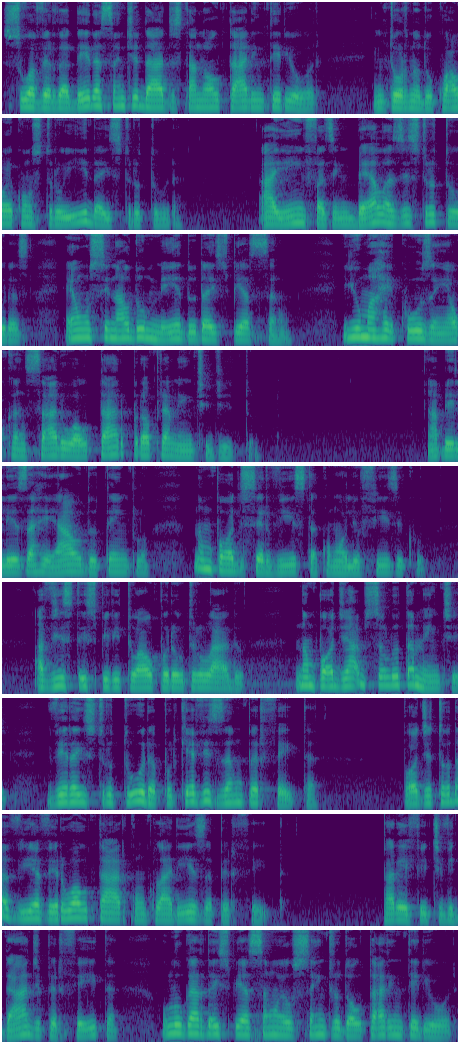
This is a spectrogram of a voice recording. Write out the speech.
Sua verdadeira santidade está no altar interior, em torno do qual é construída a estrutura. A ênfase em belas estruturas é um sinal do medo da expiação e uma recusa em alcançar o altar propriamente dito. A beleza real do templo não pode ser vista com olho físico. A vista espiritual, por outro lado, não pode absolutamente ver a estrutura porque é visão perfeita. Pode, todavia, ver o altar com clareza perfeita. Para a efetividade perfeita, o lugar da expiação é o centro do altar interior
